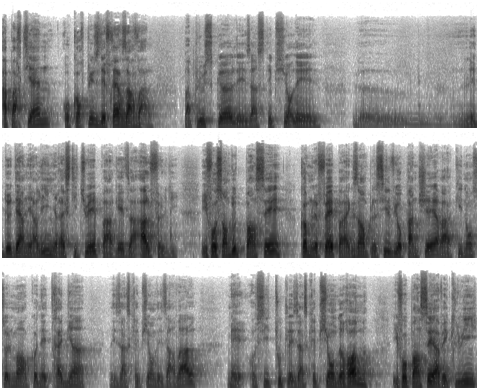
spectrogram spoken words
appartienne au corpus des frères Arval, pas plus que les inscriptions, les, deux dernières lignes restituées par Geza Alfeldi. Il faut sans doute penser, comme le fait par exemple Silvio Panchera, qui non seulement connaît très bien les inscriptions des Arvales, mais aussi toutes les inscriptions de Rome. Il faut penser avec lui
